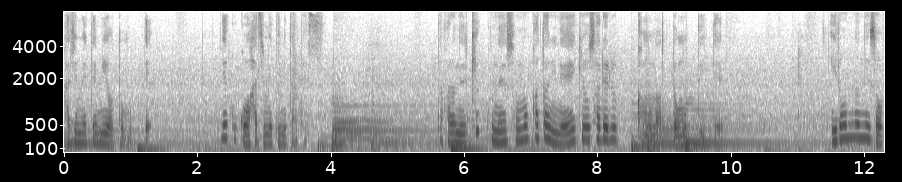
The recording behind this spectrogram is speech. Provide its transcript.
始めてみようと思ってでここを始めてみたんです。だからね結構ねその方にね影響されるかもなって思っていていろんなねそう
